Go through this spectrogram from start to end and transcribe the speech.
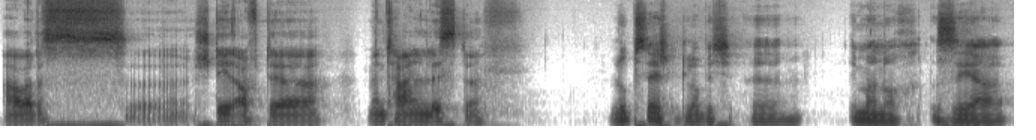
Aber das äh, steht auf der mentalen Liste. Loopstation, glaube ich, äh, immer noch sehr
